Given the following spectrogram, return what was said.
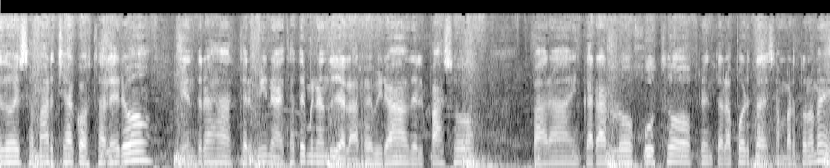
Quedó esa marcha costalero mientras termina, está terminando ya la revirada del paso para encararlo justo frente a la puerta de San Bartolomé.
